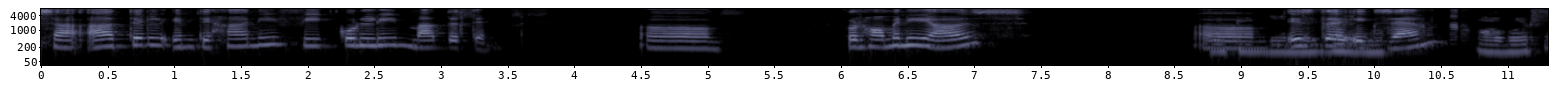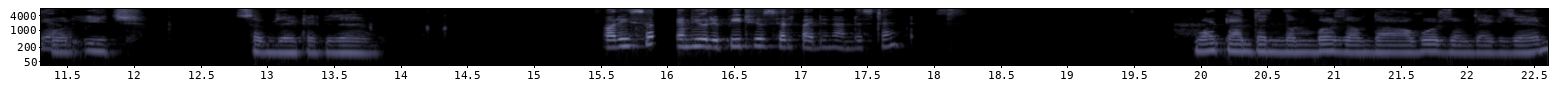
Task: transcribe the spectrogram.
साआतिल इम्तिहानी फी कुल्ली मादतिन uh, for how many hours What are um, the is the number of exam hours Yeah. for each subject exam sorry sir can you repeat yourself I didn't understand what are the numbers of the hours of the exam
